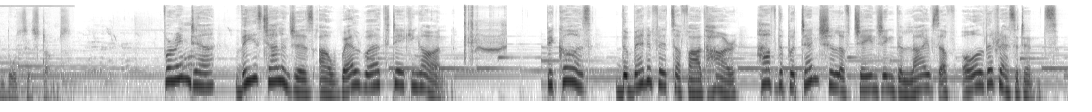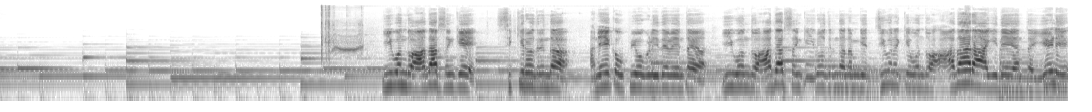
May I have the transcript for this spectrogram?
in those systems. For India, these challenges are well worth taking on. Because the benefits of Aadhaar have the potential of changing the lives of all the residents. ಈ ಒಂದು ಆಧಾರ್ ಸಂಖ್ಯೆ ಸಿಕ್ಕಿರೋದ್ರಿಂದ ಅನೇಕ ಉಪಯೋಗಗಳಿದ್ದಾವೆ ಅಂತ ಈ ಒಂದು ಆಧಾರ್ ಸಂಖ್ಯೆ ಇರೋದ್ರಿಂದ ನಮಗೆ ಜೀವನಕ್ಕೆ ಒಂದು ಆಧಾರ ಆಗಿದೆ ಅಂತ ಹೇಳಿ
